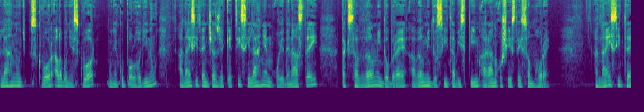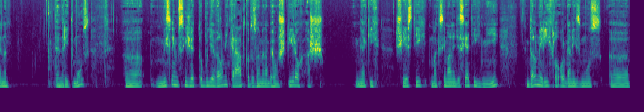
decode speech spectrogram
ľahnúť skôr alebo neskôr, u nejakú polhodinu a nájsť si ten čas, že keď si si ľahnem o 11, tak sa veľmi dobre a veľmi dosýta vyspím a ráno o 6 som hore. A nájsť si ten, ten rytmus, uh, myslím si, že to bude veľmi krátko, to znamená behom 4 až nejakých 6, maximálne 10 dní, veľmi rýchlo organizmus uh,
